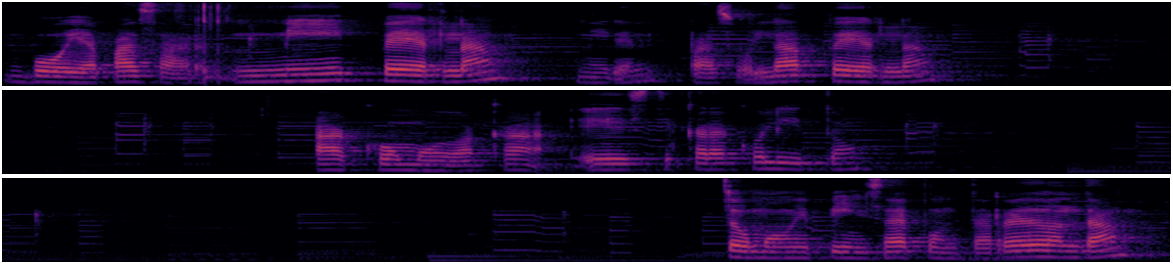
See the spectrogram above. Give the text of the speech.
Voy a pasar mi perla. Miren paso la perla. Acomodo acá este caracolito. Tomo mi pinza de punta redonda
